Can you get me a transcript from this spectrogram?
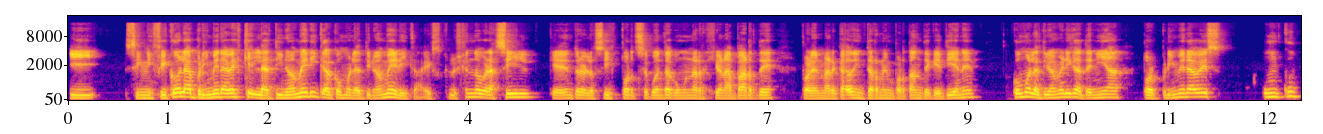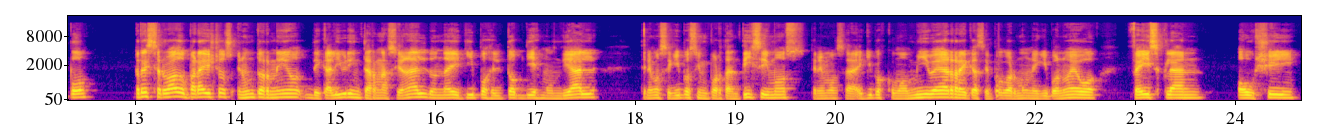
Y significó la primera vez que Latinoamérica como Latinoamérica, excluyendo Brasil, que dentro de los esports se cuenta como una región aparte por el mercado interno importante que tiene, como Latinoamérica tenía por primera vez un cupo reservado para ellos en un torneo de calibre internacional donde hay equipos del top 10 mundial, tenemos equipos importantísimos, tenemos equipos como MiBR, que hace poco armó un equipo nuevo, Face Clan, OG,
